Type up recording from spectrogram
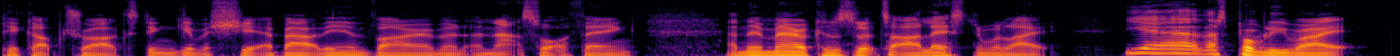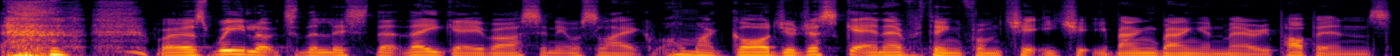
pickup trucks, didn't give a shit about the environment and that sort of thing. And the Americans looked at our list and were like, yeah, that's probably right. Whereas we looked at the list that they gave us and it was like, oh my God, you're just getting everything from Chitty Chitty Bang Bang and Mary Poppins.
